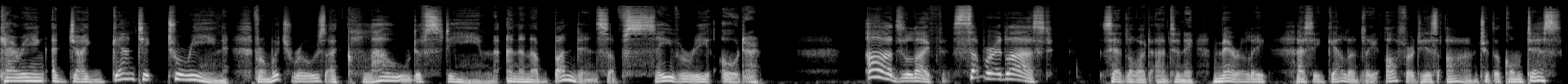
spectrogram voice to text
carrying a gigantic tureen from which rose a cloud of steam and an abundance of savoury odour. Odds life, supper at last, said Lord Antony merrily, as he gallantly offered his arm to the Comtesse.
